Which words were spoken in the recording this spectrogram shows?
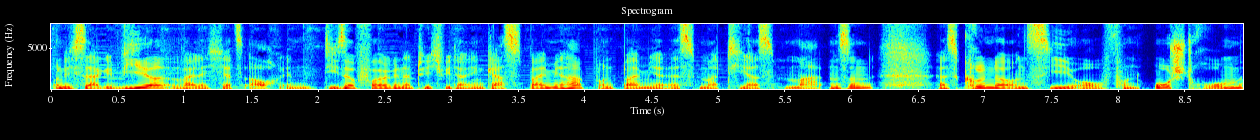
Und ich sage wir, weil ich jetzt auch in dieser Folge natürlich wieder einen Gast bei mir habe. Und bei mir ist Matthias Martensen. Er ist Gründer und CEO von Ostrom.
